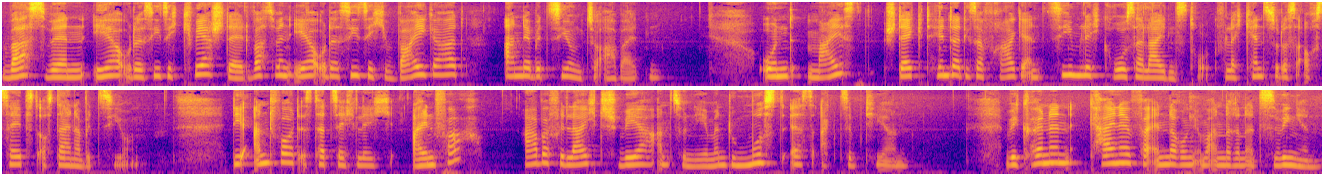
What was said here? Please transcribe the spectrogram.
Was, wenn er oder sie sich querstellt? Was, wenn er oder sie sich weigert, an der Beziehung zu arbeiten? Und meist steckt hinter dieser Frage ein ziemlich großer Leidensdruck. Vielleicht kennst du das auch selbst aus deiner Beziehung. Die Antwort ist tatsächlich einfach aber vielleicht schwer anzunehmen. Du musst es akzeptieren. Wir können keine Veränderung im anderen erzwingen.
